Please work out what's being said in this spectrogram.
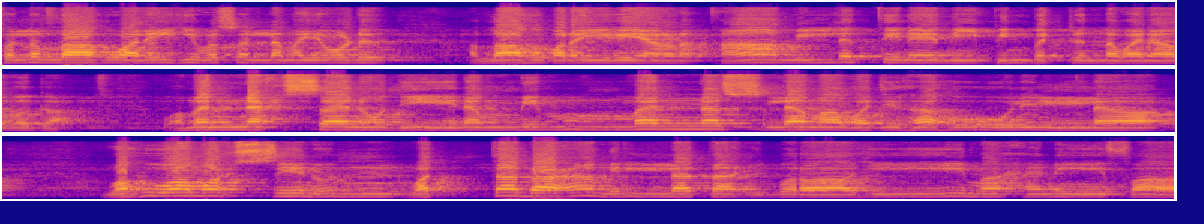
സല്ലല്ലാഹു അലൈഹി വസല്ലമയോട് അള്ളാഹു പറയുകയാണ് ആ മില്ലത്തിനെ നീ പിൻപറ്റുന്നവനാവുക. ഒമൻ ദീനം മിമ്മൻ അസ്ലമ വജ്ഹഹു ലില്ലാ وهو محسن واتبع ملة إبراهيم حنيفا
